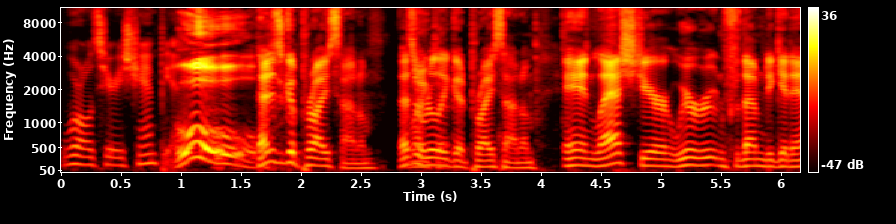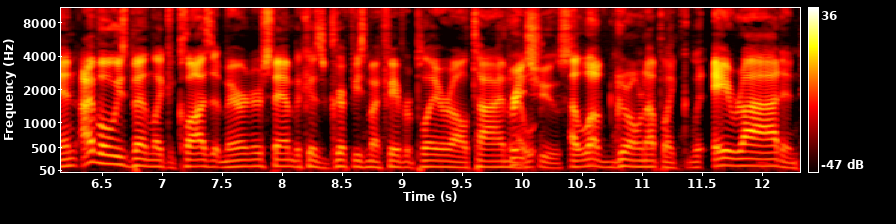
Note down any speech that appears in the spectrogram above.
World Series champion. Ooh. That is a good price on them. That's Like a really that. good price on them. And last year, we were rooting for them to get in. I've always been like a closet Mariners fan because Griffey's my favorite player all time. Great I, shoes. I loved growing up like with A Rod and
